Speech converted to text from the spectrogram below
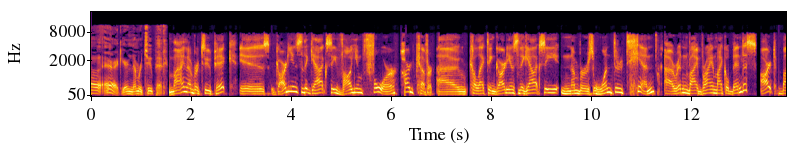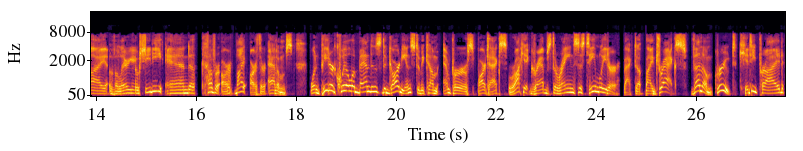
Uh, Eric, your number two pick. My number two pick is Guardians of the Galaxy Volume 4 hardcover. Uh, collecting Guardians of the Galaxy numbers 1 through 10, uh, written by Brian Michael Bendis, art by Valerio Schiti, and cover art by Arthur Adams. When Peter Quill abandons the Guardians to become Emperor of Spartax, Rocket grabs the reins as team leader, backed up by Drax, Venom, Groot, Kitty Pryde,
